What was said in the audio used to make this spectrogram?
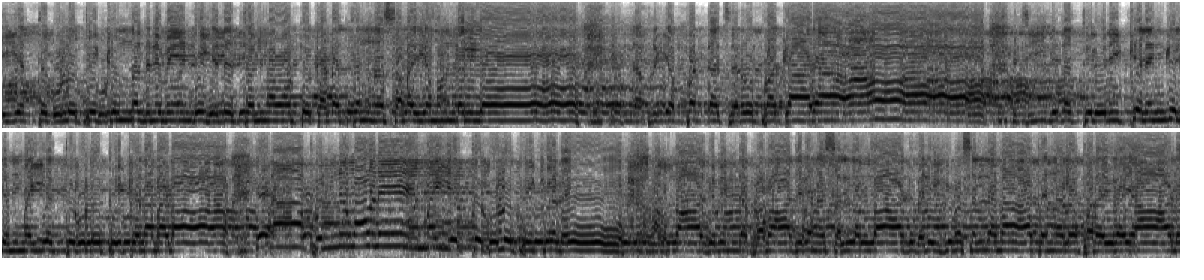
മയ്യത്ത് കുളിപ്പിക്കുന്നതിന് വേണ്ടി എടുത്തങ്ങോട്ട് കടത്തുന്ന സമയമുണ്ടല്ലോ. എന്റെ പ്രിയപ്പെട്ട ചെറുപ്പക്കാരാ ജീവിതത്തിൽ ഒരിക്കലെങ്കിലും മയ്യത്ത് കുളിപ്പിക്കണമടാ. എടാ പൊന്നുമോനെ മയ്യത്ത് കുളിപ്പിക്കണോ അള്ളാഹുവിന്റെ പ്രവാചകന സല്ലല്ലാഹു അലൈഹി വസല്ലമ തങ്ങൾ പറയുകയാണ്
